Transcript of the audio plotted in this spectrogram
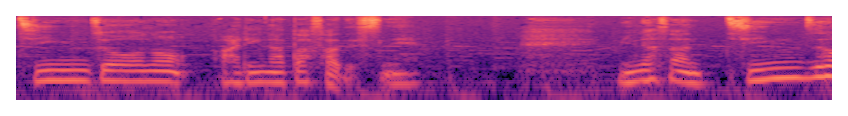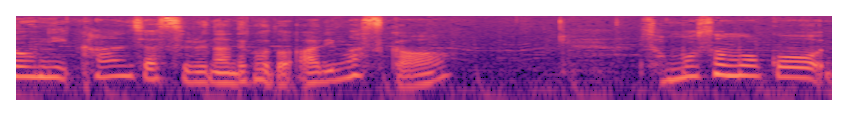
腎臓のありがたさですね。皆さん腎臓に感謝するなんてことありますか？そもそもこう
